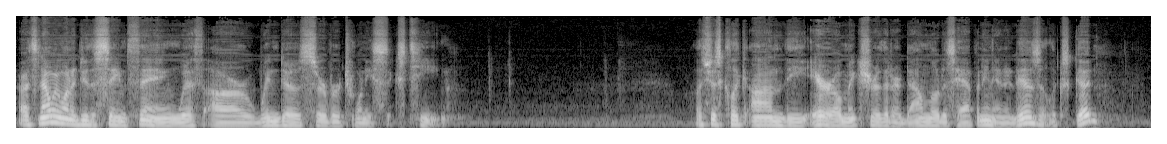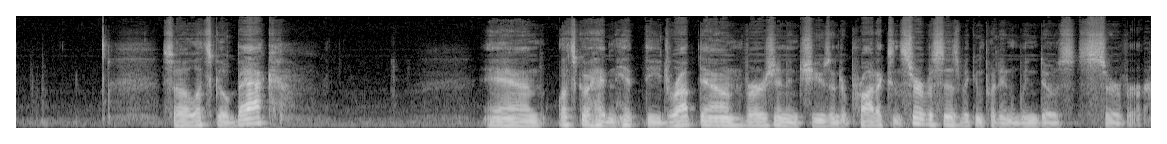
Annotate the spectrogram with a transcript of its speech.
All right, so now we want to do the same thing with our Windows Server 2016. Let's just click on the arrow, make sure that our download is happening, and it is. It looks good. So let's go back, and let's go ahead and hit the drop-down version and choose under Products and Services. We can put in Windows Server.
